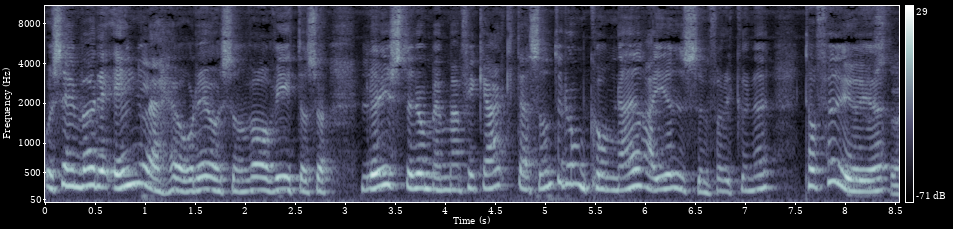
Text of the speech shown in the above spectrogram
Och sen var det änglahår då som var vitt och så lyste de, men man fick akta så inte de kom nära ljusen för det kunde ta fyr ju.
